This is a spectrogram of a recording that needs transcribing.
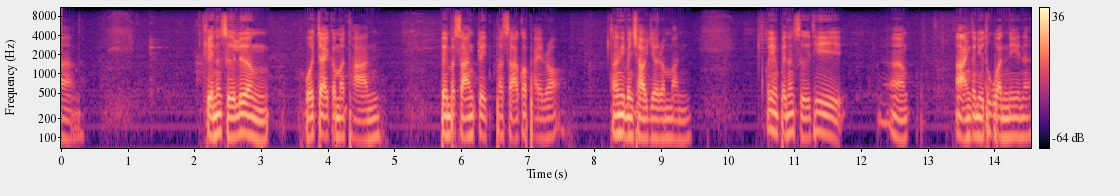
มากนะเขียนหนังสือเรื่องหัวใจกรรมฐาน เป็นภาษาอังกฤษ ภาษาก็ไพเราะ ทั้งนี้เป็นชาวเยอรมัน ก็ยังเป็นหนังสือที่อ่านกันอยู่ทุกวันนี้นะ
